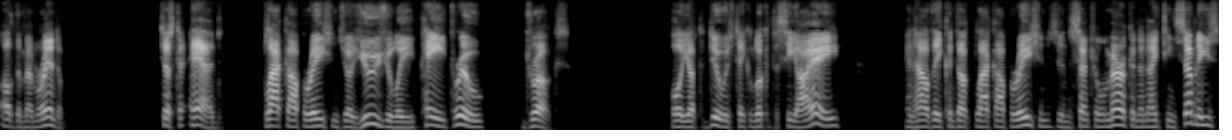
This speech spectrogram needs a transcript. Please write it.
of the memorandum. Just to add, black operations are usually paid through drugs. All you have to do is take a look at the CIA and how they conduct black operations in Central America in the 1970s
